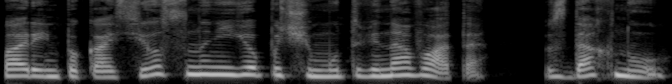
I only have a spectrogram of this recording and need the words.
Парень покосился на нее почему-то виновато, вздохнул.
